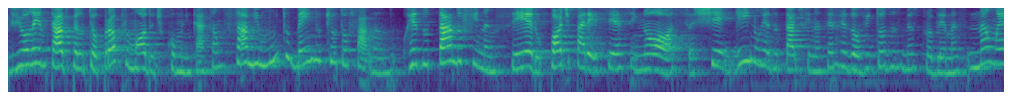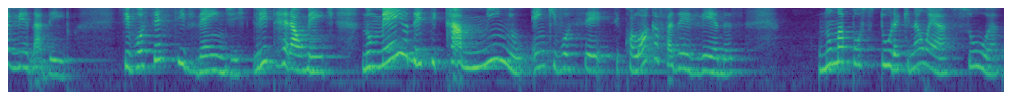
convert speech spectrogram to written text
violentado pelo teu próprio modo de comunicação, sabe muito bem do que eu estou falando. O resultado financeiro pode parecer assim, nossa, cheguei no resultado financeiro, resolvi todos os meus problemas. Não é verdadeiro. Se você se vende literalmente no meio desse caminho em que você se coloca a fazer vendas numa postura que não é a sua,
